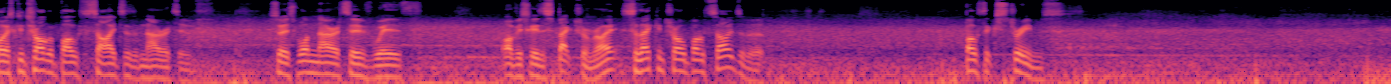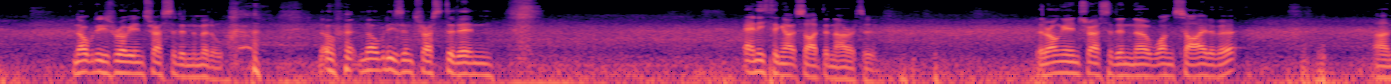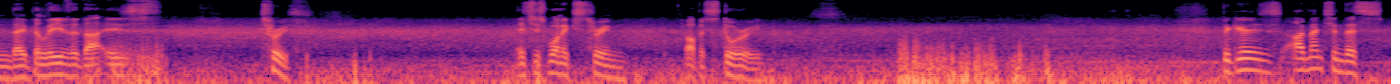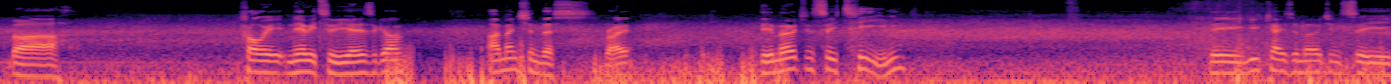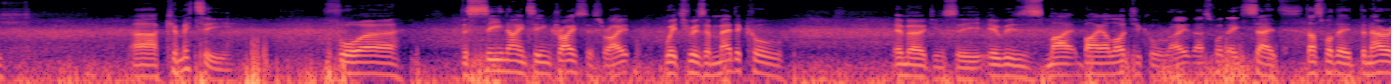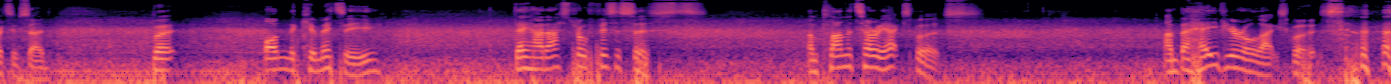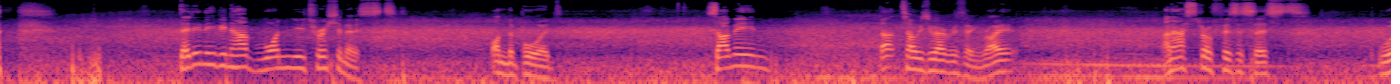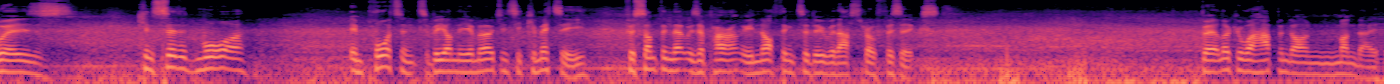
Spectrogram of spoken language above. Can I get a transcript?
Well, it's control of both sides of the narrative. So it's one narrative with obviously the spectrum, right? So they control both sides of it, both extremes. Nobody's really interested in the middle. no, nobody's interested in anything outside the narrative. They're only interested in the one side of it, and they believe that that is truth. It's just one extreme of a story. Because I mentioned this uh, probably nearly two years ago. I mentioned this, right? The emergency team, the UK's emergency uh, committee for the C19 crisis, right? Which was a medical emergency. It was my, biological, right? That's what they said. That's what they, the narrative said. But on the committee, they had astrophysicists and planetary experts and behavioral experts. they didn't even have one nutritionist on the board. So, I mean, that tells you everything, right? An astrophysicist was considered more important to be on the emergency committee for something that was apparently nothing to do with astrophysics. But look at what happened on Monday.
